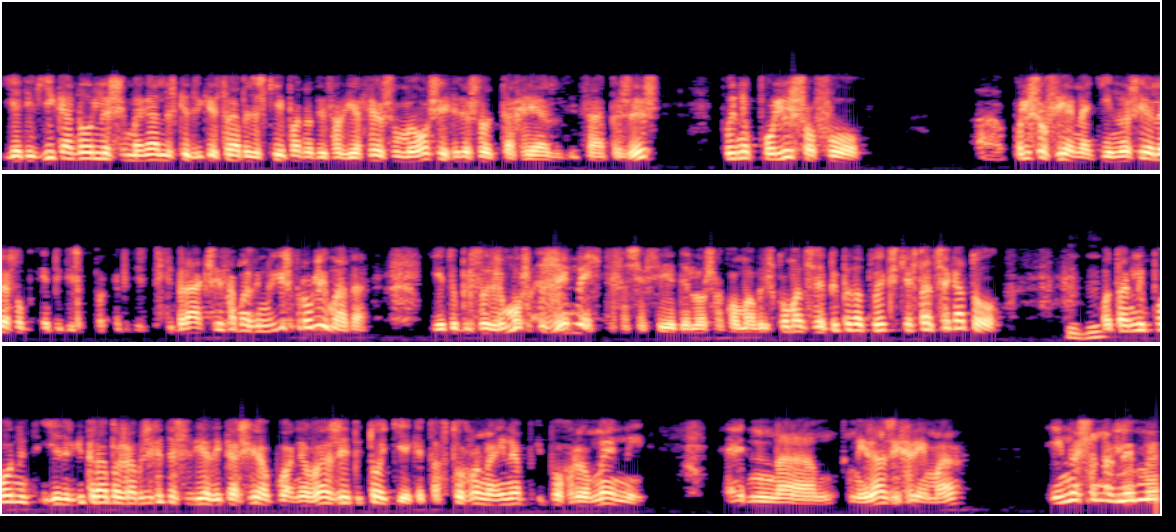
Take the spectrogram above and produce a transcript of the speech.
γιατί βγήκαν όλες οι μεγάλες κεντρικές τράπεζες και είπαν ότι θα διαθέσουμε όση χρησιμότητα χρειάζονται οι τράπεζες, που είναι πολύ σοφό πολύ σοφή ανακοίνωση, αλλά στο, επί της, επί στην πράξη θα μας δημιουργήσει προβλήματα. Γιατί ο πληθωρισμός δεν έχει τεθασευθεί εντελώς ακόμα. Βρισκόμαστε σε επίπεδα του 6 και 7%. Mm-hmm. Όταν λοιπόν η Κεντρική Τράπεζα βρίσκεται στη διαδικασία που ανεβάζει επιτόκια και ταυτόχρονα είναι υποχρεωμένη ε, να μοιράζει χρήμα, είναι σαν να λέμε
